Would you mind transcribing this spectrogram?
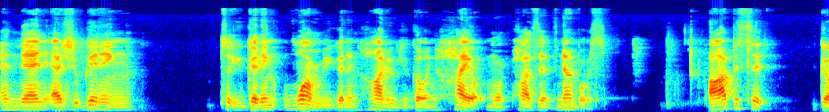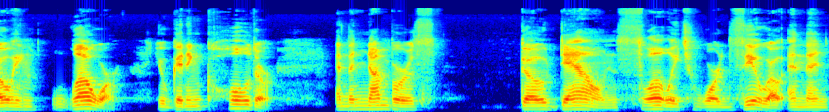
And then as you're getting, so you're getting warmer, you're getting hotter, you're going higher, more positive numbers. Opposite going lower, you're getting colder, and the numbers go down slowly towards zero, and then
